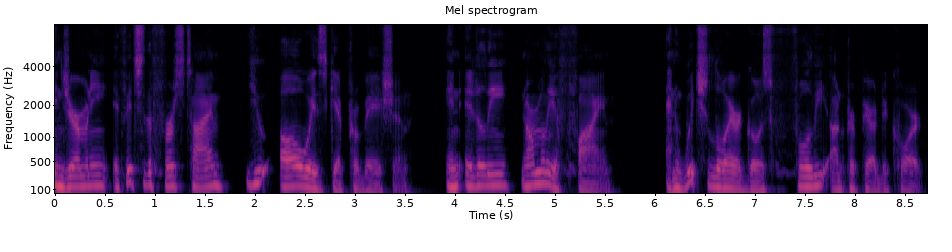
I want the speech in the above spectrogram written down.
In Germany, if it's the first time, you always get probation. In Italy, normally a fine. And which lawyer goes fully unprepared to court?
